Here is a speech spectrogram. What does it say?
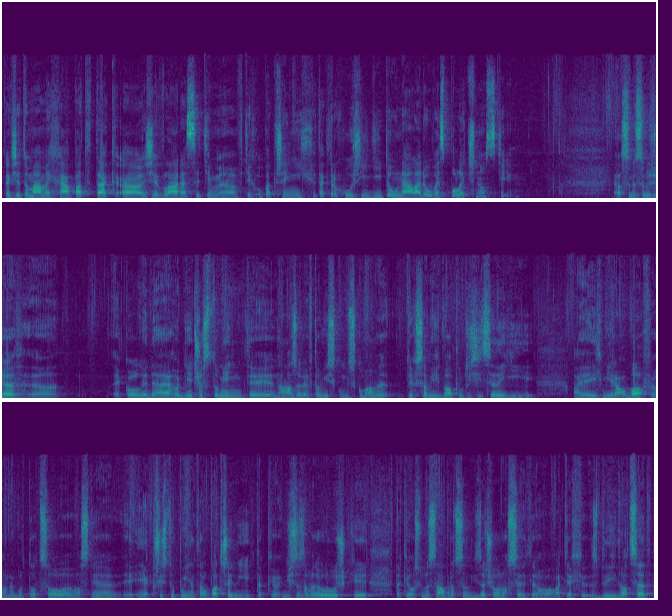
Takže to máme chápat tak, že vláda se těm, v těch opatřeních tak trochu řídí tou náladou ve společnosti. Já si myslím, že jako lidé hodně často mění ty názory v tom výzkumu. Zkoumáme těch samých 2,5 tisíce lidí a jejich míra obav, jo, nebo to, co vlastně, jak přistupují na to opatření, tak když se zavedou roušky, tak je 80% lidí začalo nosit jo, a těch zbylých 20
